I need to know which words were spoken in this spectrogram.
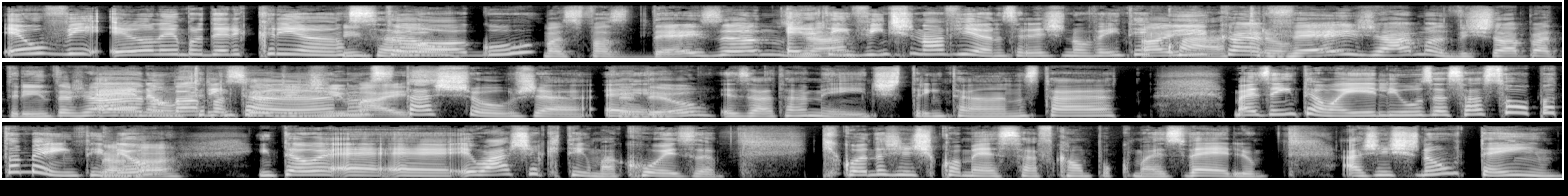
Eu vi, eu lembro dele criança, Então, logo. Mas faz 10 anos Ele já. tem 29 anos, ele é de 94. Aí, cara, velho já, mano. 29 pra 30 já é, não, não, dá pra 30 ser o Didi anos mais. tá show já. É, Entendeu? exatamente. 30 anos tá. Mas então, aí ele usa essa sopa também, entendeu? Aham. Então, é, é, eu acho que tem uma coisa que quando a gente começa a ficar um pouco mais velho, a gente não tem.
